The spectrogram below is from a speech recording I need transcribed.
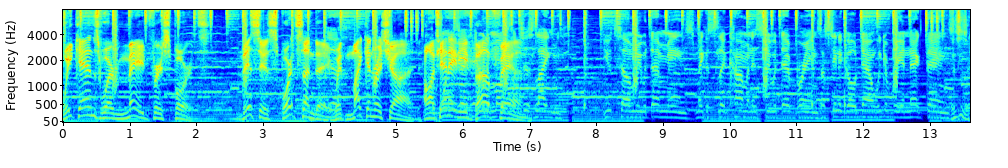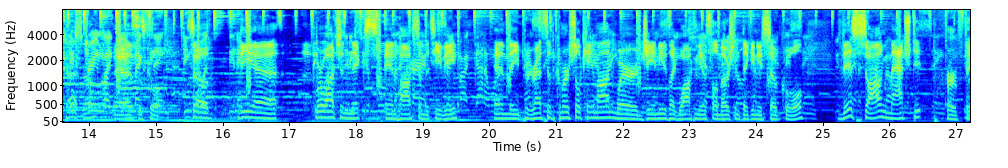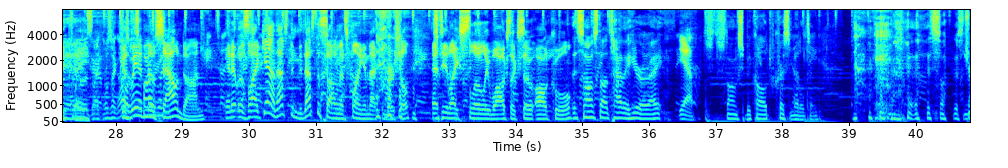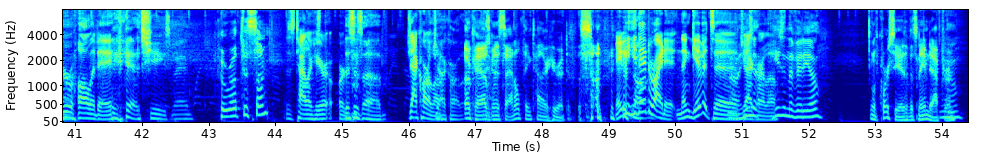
Weekends were made for sports. This is Sports Sunday Yeah. with Mike and Rashad on 1080 The Fan. Just like me. You tell me what that means. Make a slick comment and see what that brings. I seen it go down. We can reenact things. This is a cut, bro. Extreme like Yeah, this is cool. sing. So the uh, we're watching Knicks and Hawks on the TV, and the progressive commercial came on where Jamie's like walking in slow motion, thinking he's so cool. This song matched it perfectly it was like- like, oh, because we this had no part of it? sound on, and it was like, yeah, that's the that's the song that's playing in that commercial as he like slowly walks, like so all cool. The song's called Tyler Herro, right? Yeah. This song should be called Khris Middleton. this song is Jrue not. Holiday. Yeah, jeez, man. Who wrote this song? This is Tyler here, or This is uh Jack Harlow. Jack Harlow. Okay, I was gonna say I don't think Tyler Herro did this song. Maybe he No. did write it and then give it to No, he's Jack in- Harlow. He's in the video. of course he is if it's named after You him.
